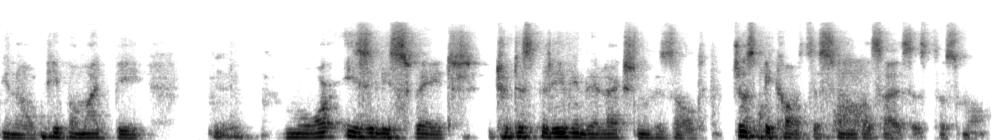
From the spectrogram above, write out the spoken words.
you know people might be more easily swayed to disbelieving the election result just because the sample size is too small.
